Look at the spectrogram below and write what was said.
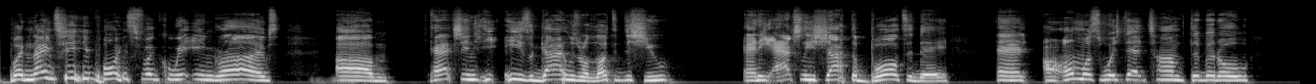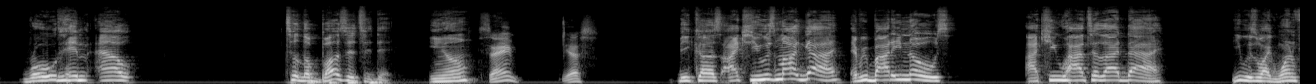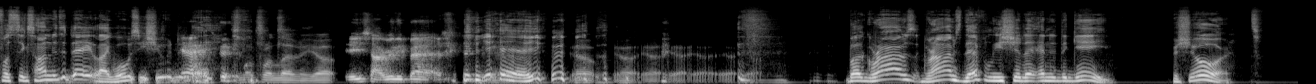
but 19 points for Quentin Grimes. Um, catching. He, he's a guy who's reluctant to shoot, and he actually shot the ball today. And I almost wish that Tom Thibodeau rode him out to the buzzer today, you know, Same. Yes. because IQ is my guy. Everybody knows IQ high till I die. He was like one for 600 today. Like, what was he shooting Yeah. today? One for eleven. Yep. he shot really bad. yeah. he- Yep. Yeah. Yeah. Yeah. Yeah. Yeah. yeah. but Grimes, Grimes definitely should have ended the game for sure.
